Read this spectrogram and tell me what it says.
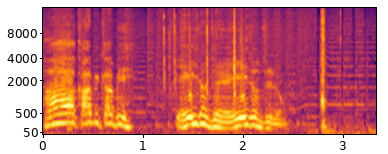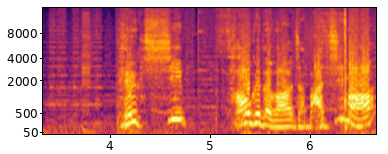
아 까비 까비. A전 재료 A전 재료. 114억에다가 자 마지막. 자,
